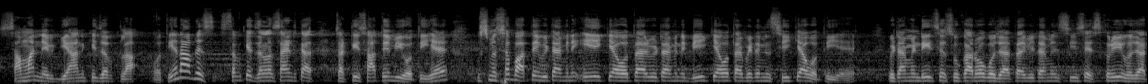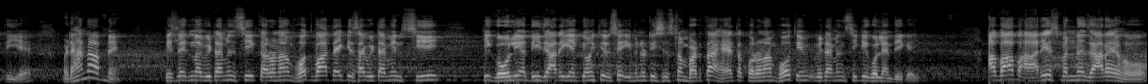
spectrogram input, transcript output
सामान्य विज्ञान की जब क्लास होती है ना आपने, सबके जनरल साइंस का छठी सातवीं भी होती है, उसमें सब आते हैं विटामिन ए क्या होता है विटामिन बी क्या होता है विटामिन सी क्या होती है? विटामिन डी से सूखा रोग हो जाता है विटामिन सी से स्क्री हो जाती है। पढ़ा ना आपने? पिछले दिनों विटामिन सी कोरोना में बहुत बात है कि सब विटामिन सी की गोलियाँ दी जा रही हैं क्योंकि उससे इम्यूनिटी सिस्टम बढ़ता है तो कोरोना में बहुत विटामिन सी की गोलियाँ दी गई। अब आप आरएस बनने जा रहे हो,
